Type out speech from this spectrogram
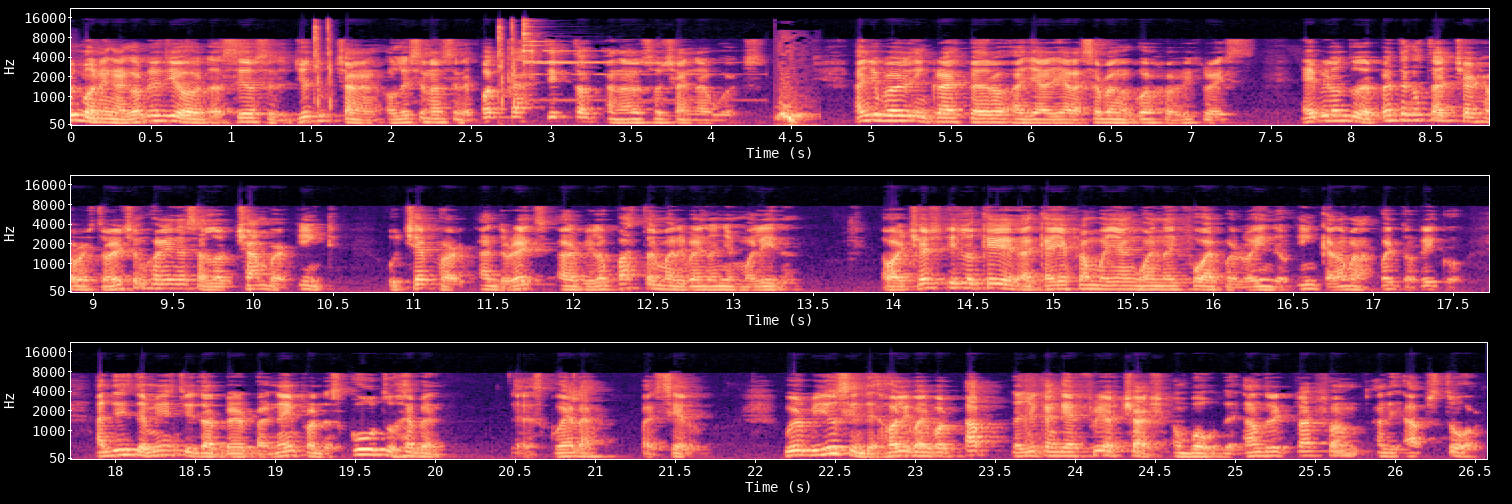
Good morning, and God bless you see us in the YouTube channel or listen us in the podcast, TikTok, and other social networks. I'm your brother in Christ, Pedro Ayala, Ayala, servant of God for grace. I belong to the Pentecostal Church of Restoration Holiness and Lord Chamber, Inc., who shepherd and directs our beloved pastor Maribel Núñez Molina. Our church is located at Calle Flamboyant 194 Pueblo Indio, in Puerto Rico, and this is the ministry that bears by name from the school to heaven, the Escuela para Cielo. We'll be using the Holy Bible app that you can get free of charge on both the Android platform and the App Store.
